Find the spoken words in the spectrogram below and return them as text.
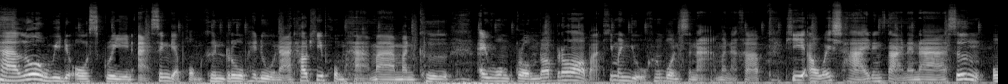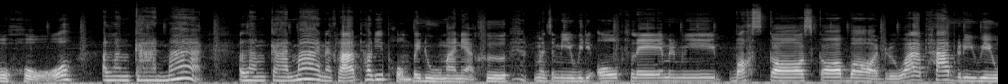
Halo Video Screen อะซึ่งเดี๋ยวผมขึ้นรูปให้ดูนะ เท่าที่ผมหามามันคือ ไอ้วงกลมรอบๆอะที่มันอยู่ข้างบนสนามมันนะครับ ที่เอาไว้ใช้ต่างๆ นานา ซึ่งโอ้โห อลังการมาก อลังการมากนะครับ เท่าที่ผมไปดูมาเนี่ย คือมันจะมีวิดีโอเพลย์มันมีบ็อกซ์สกอร์สกอร์บอร์ดหรือว่าภาพรีวิว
